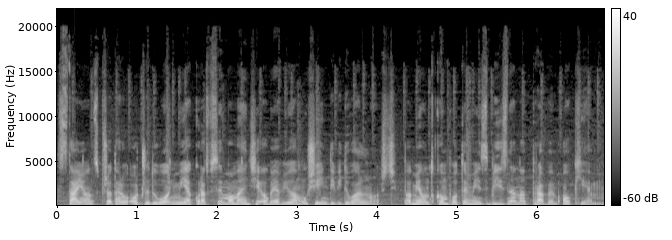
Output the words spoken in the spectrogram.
Stając, przetarł oczy dłońmi i akurat w tym momencie objawiła mu się indywidualność. Pamiątką po tym jest blizna nad prawym okiem.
